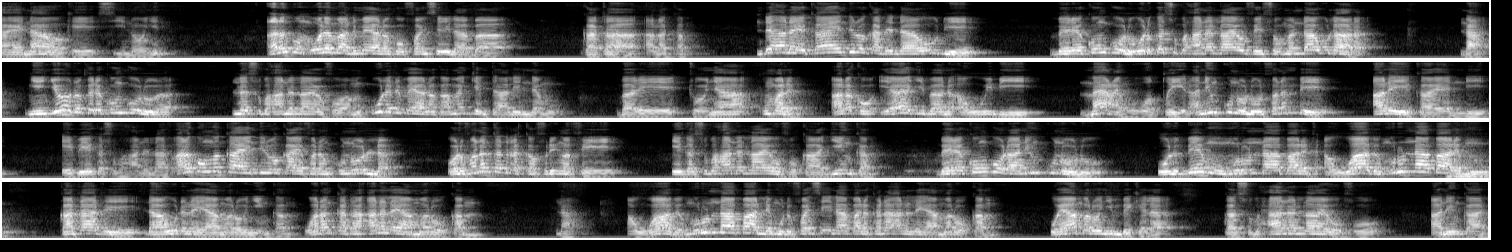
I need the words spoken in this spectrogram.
a ye naa wo ke siinoo ñiŋ ala ko wo lemaata me ye a la ko fanseyila ba kata ala kam. Nte ala ye kayindiro kate dawudu ye bere konkolu wolu ka subahanallayo fe somanda wulara. Na ñiŋ jowoto bere konkolu la la subhanallah yo fo amu kulete me ye a la ko amaŋ kentaalin nemu bari toña kuma lem ala ko ya yajibalu awwibi maahu wa tayr. Anin kuno lol fanan be ala ye kayandi e be ka subhanallah. Ala ko nga kayandiro kaye fanaŋ kunolu la wolu fanaŋ ka tara fe e ka subhanallah subhanallayo fo ka jiŋ kam. Bere konkolu aniŋ kunolu wolu bee mu murunna le ti awwaabe murunna le mu kata te dawuda la yamaro ñiŋ kam waraŋ ka alla la yamaro kam na awwaabe murunnaabaa le mu ti fanseyilaabaa le ka taa alla la yamaro kam. wo ye maro ñiŋ be ke la ka subhanallah subahanallayo fo aniŋ ka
